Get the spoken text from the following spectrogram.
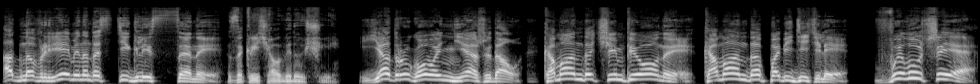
одновременно достигли сцены!» — закричал ведущий. «Я другого не ожидал! Команда чемпионы! Команда победители! Вы лучшие!»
